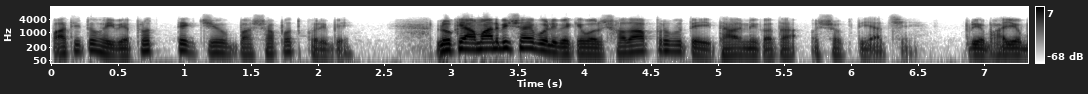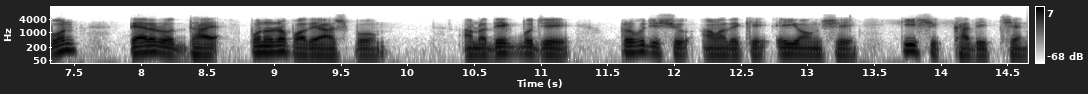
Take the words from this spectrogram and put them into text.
পাতিত হইবে, প্রত্যেক জীব বা শপথ করিবে। লোকে আমার বিষয়ে বলিবে, কেবল সদাপ্রভুতেই ধার্মিকতা ও শক্তি আছে। প্রিয় ভাই বোন তেরোর অধ্যায় পনেরো পদে আসব। আমরা দেখব যে প্রভু যিশু আমাদেরকে এই অংশে কি শিক্ষা দিচ্ছেন।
